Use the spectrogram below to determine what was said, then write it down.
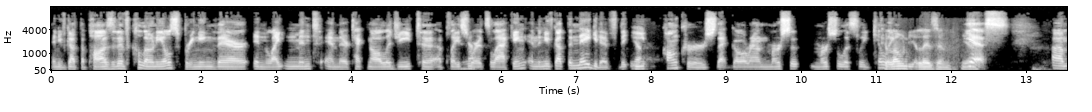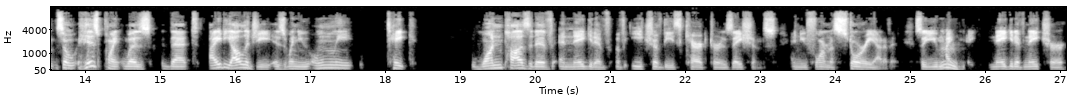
and you've got the positive colonials bringing their enlightenment and their technology to a place yeah. where it's lacking, and then you've got the negative, the yeah. evil conquerors that go around merc- mercilessly killing. Colonialism. Yeah. Yes. Um, so his point was that ideology is when you only take one positive and negative of each of these characterizations and you form a story out of it so you mm. might make hmm. negative nature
